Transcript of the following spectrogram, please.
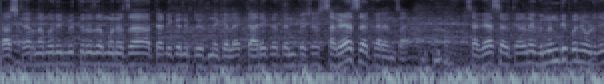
राजकारणामध्ये मित्र जमवण्याचा त्या ठिकाणी प्रयत्न केला आहे कार्यकर्त्यांपेक्षा सगळ्या सहकाऱ्यांचा आहे. सगळ्या सहकाऱ्यांना विनंती पण एवढी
